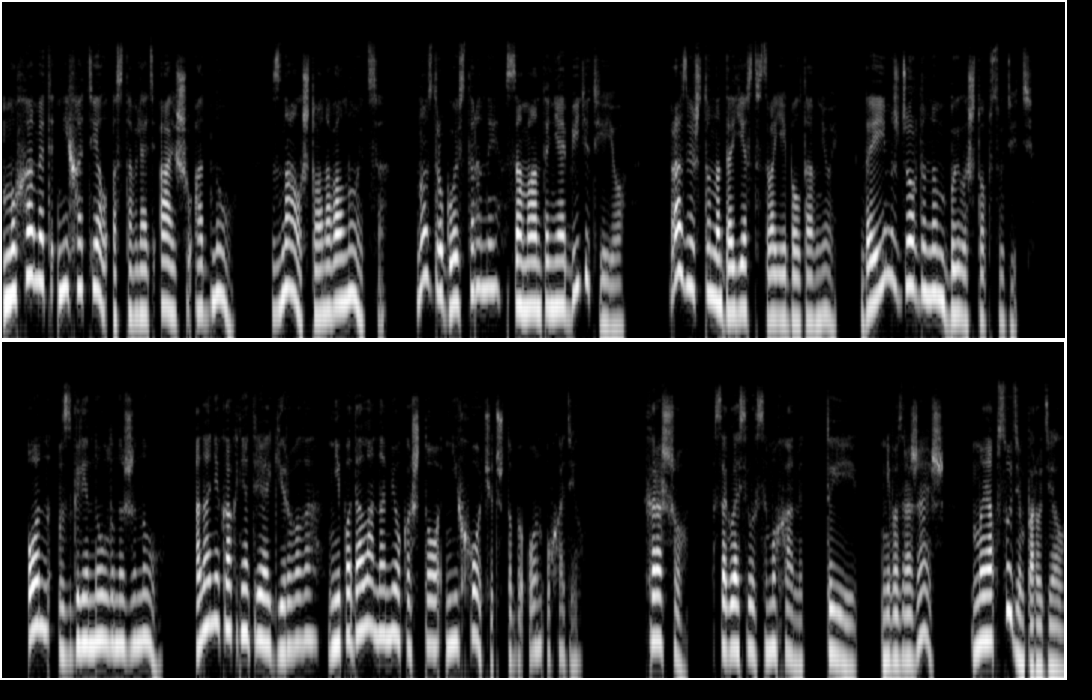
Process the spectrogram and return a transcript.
Мухаммед не хотел оставлять Айшу одну, знал, что она волнуется. Но, с другой стороны, Саманта не обидит ее, разве что надоест своей болтовней. Да и им с Джорданом было что обсудить. Он взглянул на жену. Она никак не отреагировала, не подала намека, что не хочет, чтобы он уходил. «Хорошо», — согласился Мухаммед. «Ты не возражаешь? Мы обсудим пару дел,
